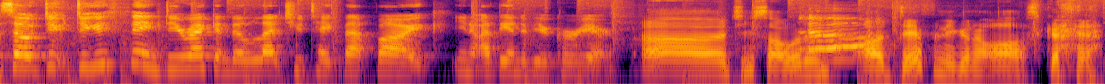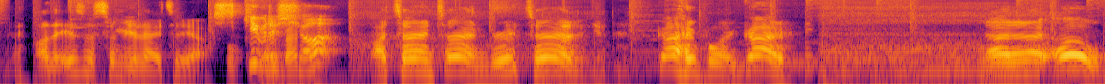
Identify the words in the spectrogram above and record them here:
So do, do you think, do you reckon they'll let you take that bike, you know, at the end of your career? Ah, geez, I wouldn't. I'm definitely gonna ask. oh, there is a simulator here. Just give it a Sorry, bud. shot. Oh, turn, turn, bro, turn. Go, boy, go. No, no, no. Oh,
